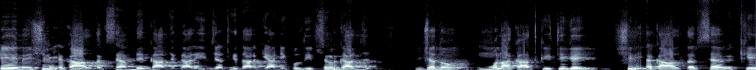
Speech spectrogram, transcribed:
ਇਹ ਨੇ ਸ਼੍ਰੀ ਅਕਾਲ ਤਖਤ ਸਾਹਿਬ ਦੇ ਕਾਰਜਕਾਰੀ ਜਥੇਦਾਰ ਗਿਆਨੀ ਕੁਲਦੀਪ ਸਿੰਘ ਗੱਜ ਜਦੋਂ ਮੁਲਾਕਾਤ ਕੀਤੀ ਗਈ ਸ਼੍ਰੀ ਅਕਾਲ ਤਖਤ ਸਾਹਿਬ ਵਿਖੇ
